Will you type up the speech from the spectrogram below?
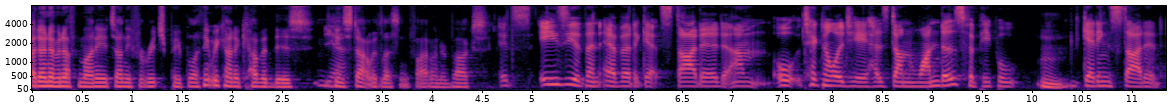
I don't have enough money, it's only for rich people. I think we kind of covered this. You Yeah. can start with less than 500 bucks. it's easier than ever to get started. Um, all, technology has done wonders for people getting started,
